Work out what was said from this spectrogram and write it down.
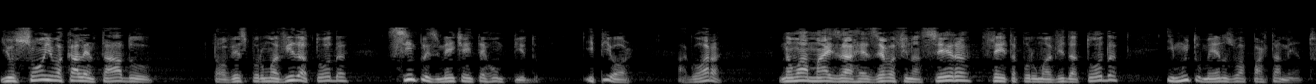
e o sonho acalentado, talvez por uma vida toda, simplesmente é interrompido. E pior, agora não há mais a reserva financeira feita por uma vida toda e muito menos o apartamento.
